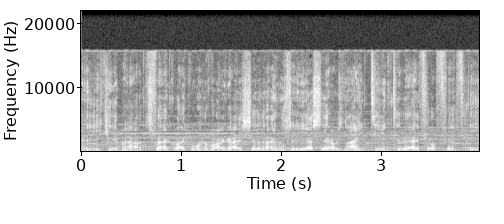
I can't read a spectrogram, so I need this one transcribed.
And he came out. In fact, like one of our guys says, to say, yesterday I was 19, today I feel 50.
